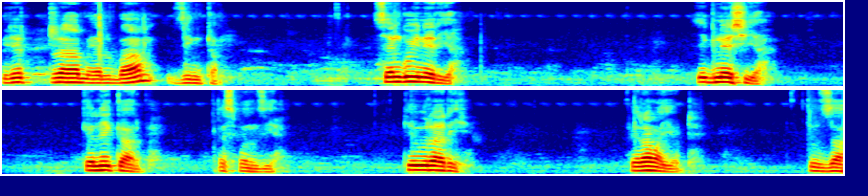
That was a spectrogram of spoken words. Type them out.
pyrethrum album zincum sanguinaria, ignatia kali carb spongia. Curare, ferrum met, thuja.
